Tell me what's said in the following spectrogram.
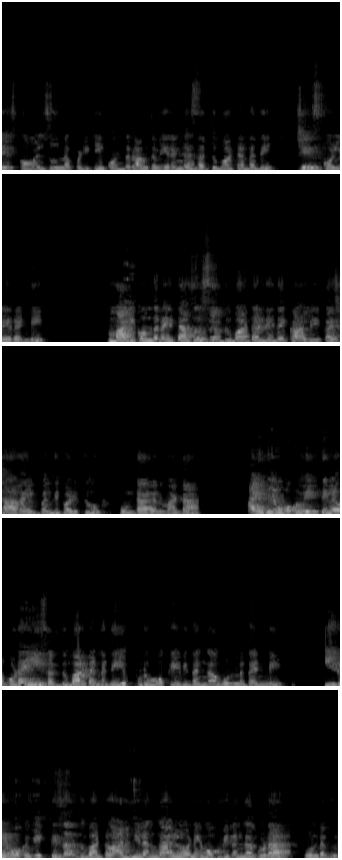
చేసుకోవాల్సి ఉన్నప్పటికీ కొందరు అంత వేరంగా సర్దుబాటు అన్నది చేసుకోలేరండి. మరికొందరైతే అసలు సర్దుబాటు అనేదే కాలేక చాలా ఇబ్బంది పడుతూ ఉంటారనమాట అయితే ఒక వ్యక్తిలో కూడా ఈ సర్దుబాటు అన్నది ఎప్పుడూ ఒకే విధంగా ఉండదండి. ఇది ఒక వ్యక్తి సర్దుబాటు అన్ని రంగాల్లోనే ఒక విధంగా కూడా ఉండదు.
